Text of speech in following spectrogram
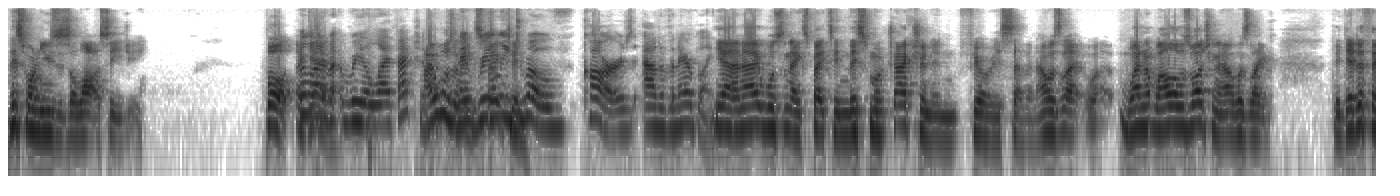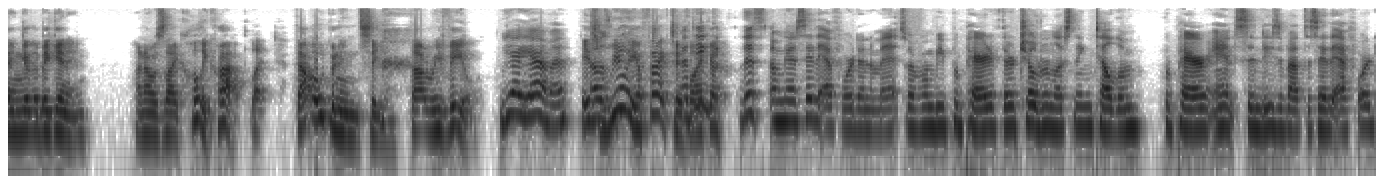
This one uses a lot of CG, but a again, lot of real life action. I wasn't They really drove cars out of an airplane. yeah, and I wasn't expecting this much action in Furious Seven. I was like, when while I was watching it, I was like, they did a thing at the beginning, and I was like, holy crap! Like that opening scene, that reveal, yeah, yeah, man. it's was- really effective. I like think a, this. I'm going to say the F word in a minute, so everyone be prepared. If there are children listening, tell them prepare. Aunt Cindy's about to say the F word.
